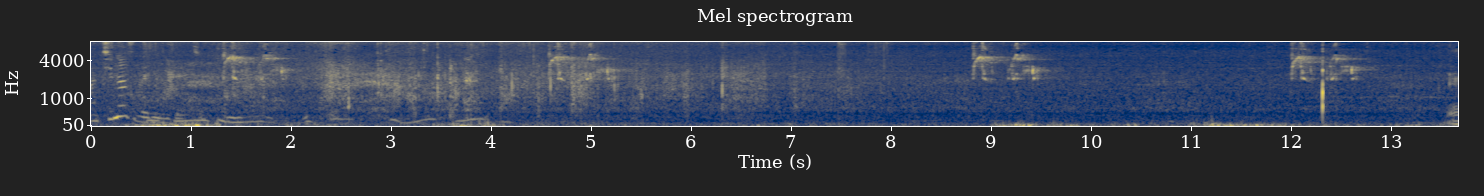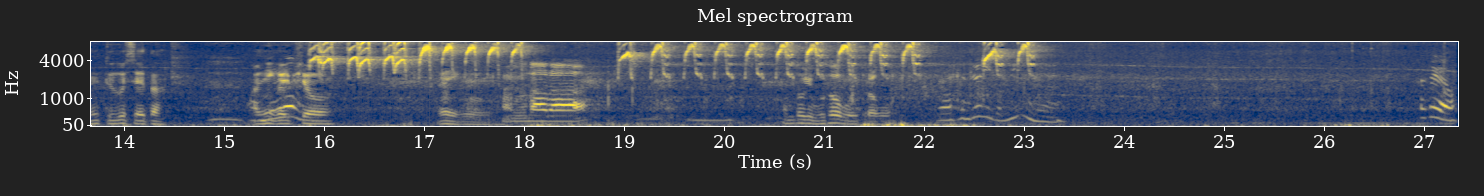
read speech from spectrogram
아, 지나서 내리면 돼. 네, 그거 세다. 아니, 이거 표. 아이고. 아유, 나라. 감독이 무서워 보이더라고. 야, 현정이가 믿네. 하세요.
